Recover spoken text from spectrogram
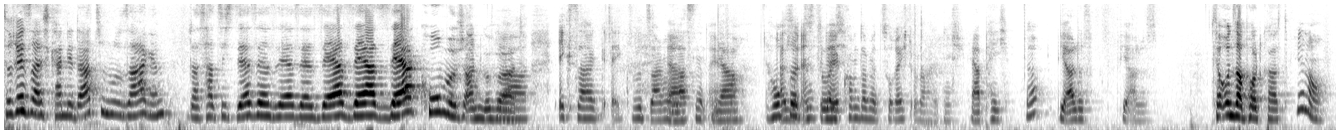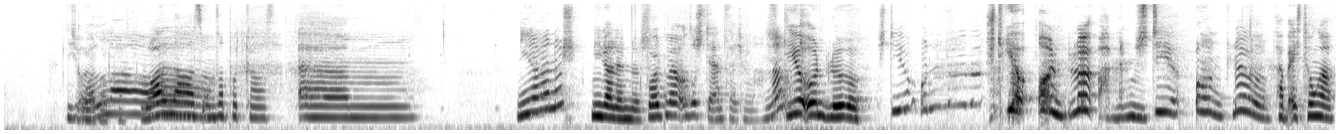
Theresa, ich kann dir dazu nur sagen, das hat sich sehr, sehr, sehr, sehr, sehr, sehr, sehr komisch angehört. Ja, ich sag, ich würde sagen, wir Ja, lassen es einfach. ja. Also Hochdeutsch ist entweder ihr kommt damit zurecht oder halt nicht. Ja, Pech. Ja, Wie alles. wie alles. Ist ja unser Podcast. Genau. Nicht euer Voila. Podcast. Voila, ist unser Podcast. Ähm, Niederländisch? Niederländisch. Wollten wir unsere Sternzeichen machen, ne? Stier und Löwe. Stier und Löwe. Stier und Löwe. Oh Mann, ich Stier und Löwe. hab echt Hunger.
